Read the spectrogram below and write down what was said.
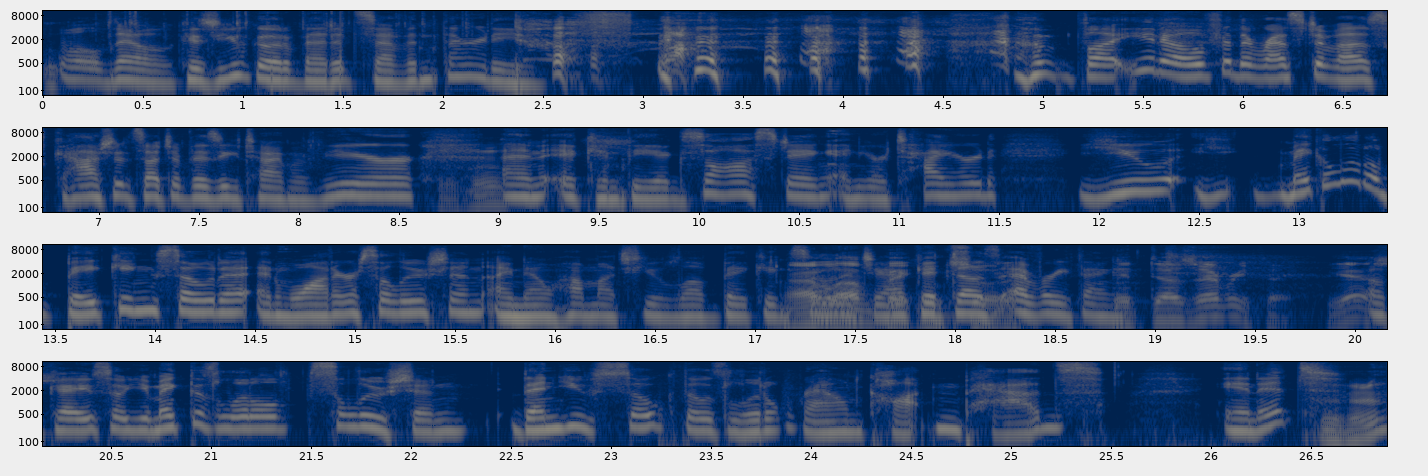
Well, no, because you go to bed at 7:30. but you know, for the rest of us, gosh, it's such a busy time of year, Mm-hmm. and it can be exhausting, and you're tired. You, y make a little baking soda and water solution. I know how much you love baking soda, love Jack. baking it does soda. everything. It does everything. Yes. Okay, so you make this little solution, then you soak those little round cotton pads in it Mm-hmm.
